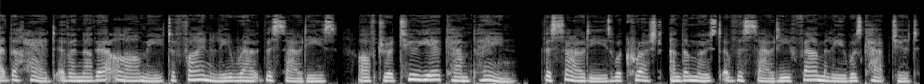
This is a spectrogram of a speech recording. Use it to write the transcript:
at the head of another army to finally rout the Saudis. After a two-year campaign, the Saudis were crushed and the most of the Saudi family was captured.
